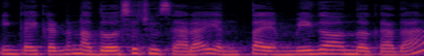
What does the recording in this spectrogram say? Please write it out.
ఇంకా ఇక్కడ నా దోశ చూసారా? ఎంత ఎమ్మీగా ఉందో కదా.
